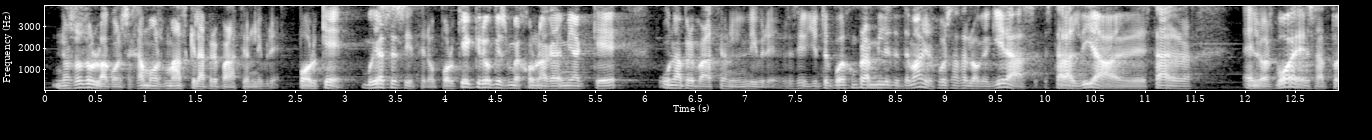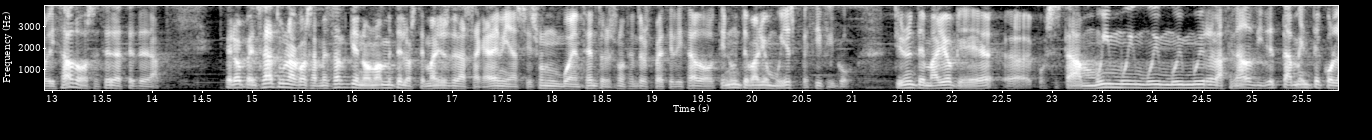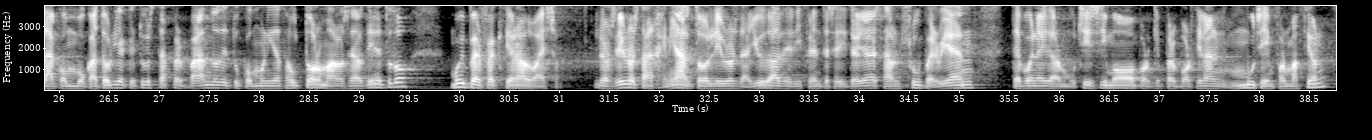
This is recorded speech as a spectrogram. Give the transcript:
nosotros lo aconsejamos más que la preparación libre. ¿Por qué? Voy a ser sincero. ¿Por qué creo que es mejor una academia que una preparación libre? Es decir, yo te puedes comprar miles de temarios, puedes hacer lo que quieras, estar al día, estar en los BOEs actualizados, etcétera, etcétera. Pero pensad una cosa, pensad que normalmente los temarios de las academias, si es un buen centro, es un centro especializado, tiene un temario muy específico. Tiene un temario que eh, pues está muy, muy, muy, muy, muy relacionado directamente con la convocatoria que tú estás preparando de tu comunidad autónoma. O sea, lo tiene todo muy perfeccionado a eso. Los libros están genial, todos libros de ayuda de diferentes editoriales están súper bien, te pueden ayudar muchísimo porque proporcionan mucha información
